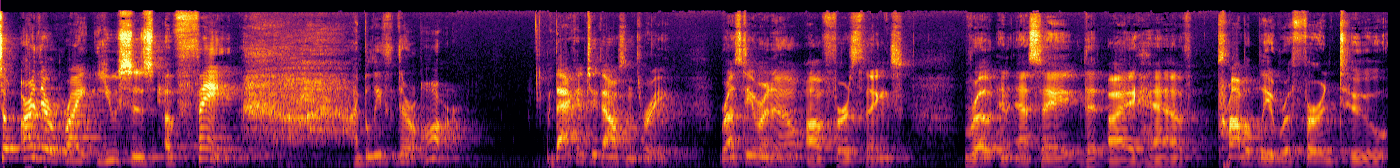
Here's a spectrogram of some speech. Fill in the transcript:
So, are there right uses of fame? I believe that there are. Back in 2003, Rusty Reno of First Things wrote an essay that I have probably referred to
